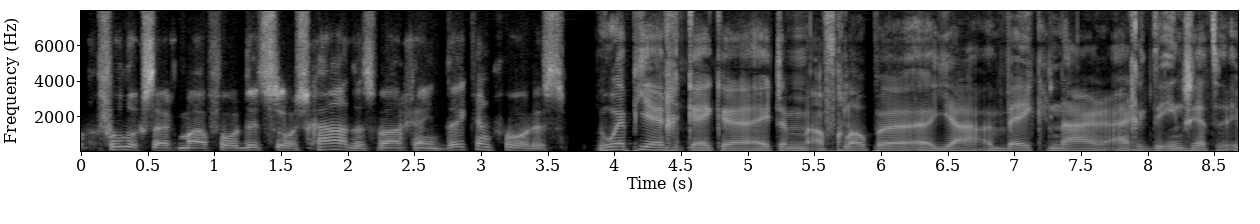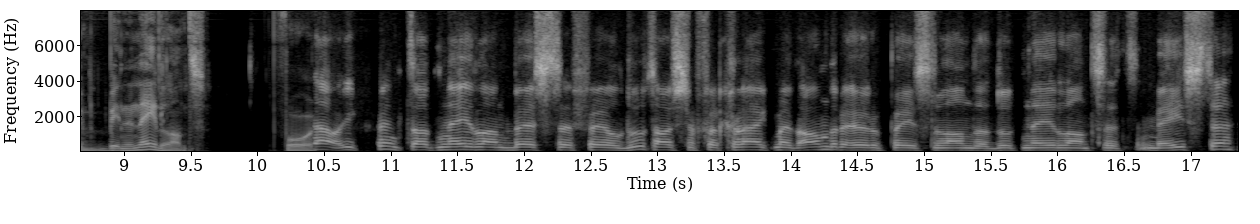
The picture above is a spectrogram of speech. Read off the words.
gevoelig zeg maar, voor dit soort schades waar geen dekking voor is. Hoe heb je gekeken, Etem, afgelopen uh, ja, een week naar eigenlijk de inzet binnen Nederland? Voor... Nou, ik vind dat Nederland best veel doet. Als je vergelijkt met andere Europese landen, doet Nederland het meeste.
